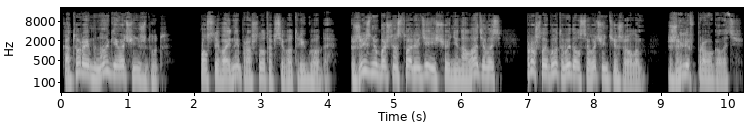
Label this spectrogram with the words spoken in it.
который многие очень ждут. После войны прошло-то всего три года. Жизнь у большинства людей еще не наладилась, прошлый год выдался очень тяжелым. Жили впроголодь.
